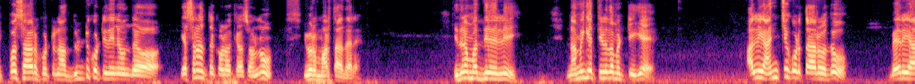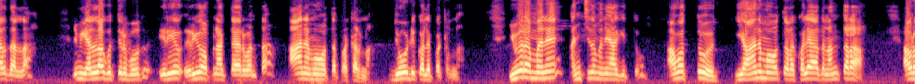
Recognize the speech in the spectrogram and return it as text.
ಇಪ್ಪತ್ತು ಸಾವಿರ ಕೊಟ್ಟು ನಾವು ದುಡ್ಡು ಕೊಟ್ಟಿದ್ದೇನೆ ಒಂದು ಹೆಸರನ್ನು ತಗೊಳ್ಳೋ ಕೆಲಸವನ್ನು ಇವರು ಮಾಡ್ತಾ ಇದ್ದಾರೆ. ಇದರ ಮಧ್ಯದಲ್ಲಿ ನಮಗೆ ತಿಳಿದ ಮಟ್ಟಿಗೆ ಅಲ್ಲಿ ಹಂಚಿ ಕೊಡ್ತಾ ಇರೋದು ಬೇರೆ ಯಾರ್ದಲ್ಲ. ನಿಮಗೆಲ್ಲ ಗೊತ್ತಿರ್ಬೋದು ರಿಯೋ ರಿಯೋಪನ್ ಆಗ್ತಾ ಇರುವಂಥ ಆನೆ ಮೂವತ್ತ ಪ್ರಕರಣ, ಜೋಡಿ ಕೊಲೆ ಪ್ರಕರಣ. ಇವರ ಮನೆ ಹಂಚಿದ ಮನೆ ಆಗಿತ್ತು. ಅವತ್ತು ಈ ಆನೆ ಮಾವತರ ಕೊಲೆ ಆದ ನಂತರ ಅವರ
